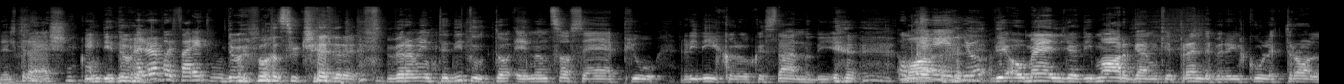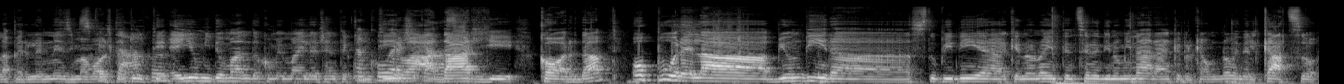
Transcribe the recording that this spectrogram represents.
del trash, quindi dove... allora puoi fare tutto. dove può succedere veramente di tutto e non so se è più ridicolo quest'anno di Oppure meglio. di- o meglio di Morgan che prende per il culo e trolla per l'ennesima volta Spettacolo. tutti e io mi domando come mai la gente continua a dargli corda oppure la biondina stupidina che non ho intenzione di nominare anche perché ha un nome del cazzo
